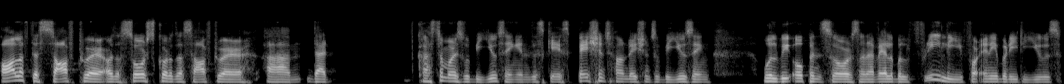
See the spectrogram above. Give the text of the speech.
all of the software or the source code of the software um, that customers will be using, in this case, patients foundations will be using, will be open source and available freely for anybody to use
